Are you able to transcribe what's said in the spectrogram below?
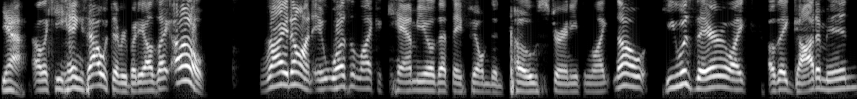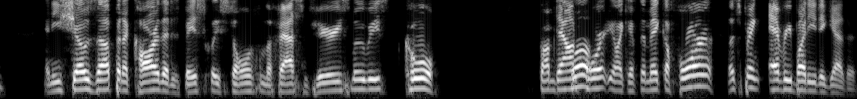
Yeah, uh, like he hangs out with everybody. I was like, oh, right on. It wasn't like a cameo that they filmed in post or anything like. No, he was there. Like, oh, they got him in, and he shows up in a car that is basically stolen from the Fast and Furious movies. Cool. If I'm down well, for it, you know, like if they make a four, let's bring everybody together.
